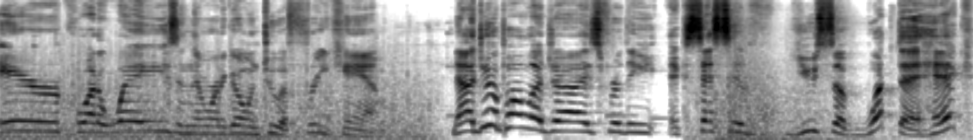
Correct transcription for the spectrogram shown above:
air quite a ways and then we're gonna go into a free cam. Now, I do apologize for the excessive use of, what the heck?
